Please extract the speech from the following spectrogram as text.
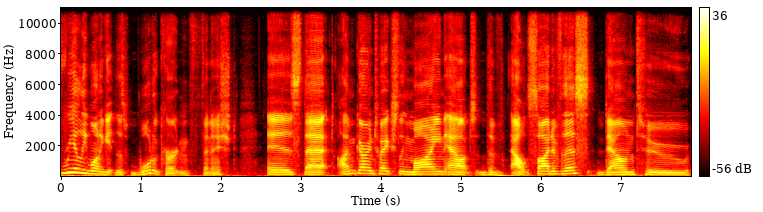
really want to get this water curtain finished is that I'm going to actually mine out the outside of this down to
